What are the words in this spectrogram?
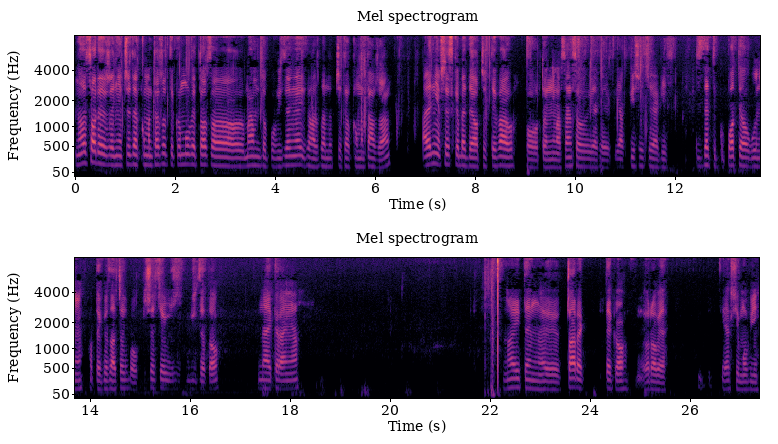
No sorry, że nie czytam komentarzy, tylko mówię to, co mam do powiedzenia i zaraz będę czytał komentarze. Ale nie wszystkie będę odczytywał, bo to nie ma sensu, jak, jak, jak piszecie jakieś zdety głupoty ogólnie, od tego zacząć, bo piszecie już, widzę to na ekranie. No i ten y, czarek tego robię, jak się mówi,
